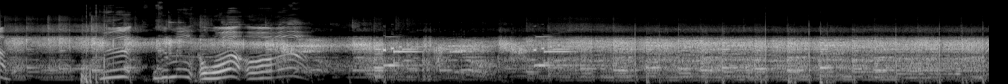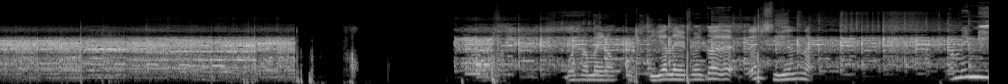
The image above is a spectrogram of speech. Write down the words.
อคือคือไม่โอ้โอ้ว่าทำไมเรากดสีอะไรมันก็ได้สีนั่นแหละมันไม่มี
